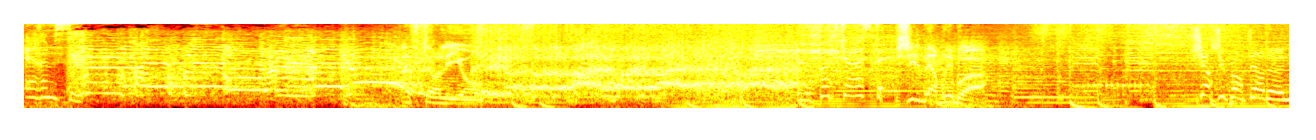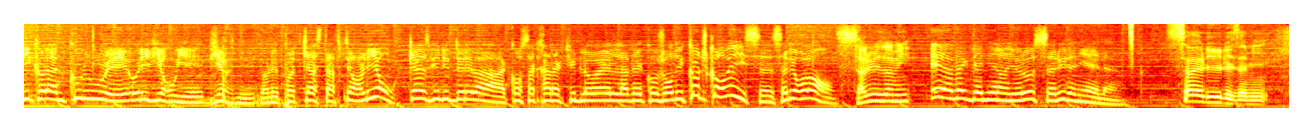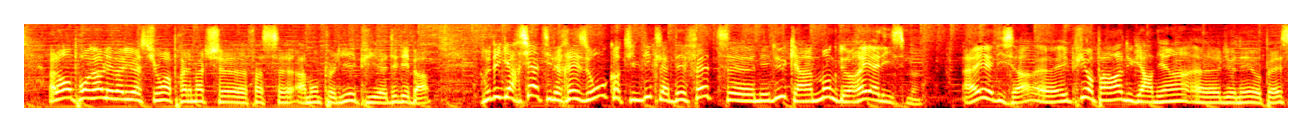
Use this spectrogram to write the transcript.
RMC. After Lyon. Le podcast Gilbert Bribois. Chers supporters de Nicolas Nkoulou et Olivier Rouillet, bienvenue dans le podcast After Lyon. 15 minutes de débat consacré à l'actu de l'OL avec aujourd'hui Coach Courbis. Salut Roland. Salut les amis. Et avec Daniel Riolo. Salut Daniel. Salut les amis. Alors on programme l'évaluation après le match euh, face à Montpellier et puis euh, des débats. Rudy Garcia a-t-il raison quand il dit que la défaite euh, n'est due qu'à un manque de réalisme? Ah il a dit ça. Euh, Et puis on parlera du gardien euh, Lionel Lopez.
